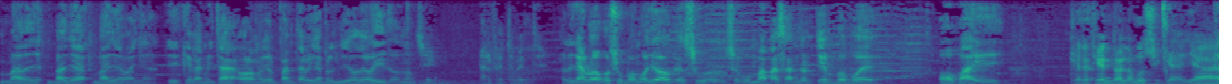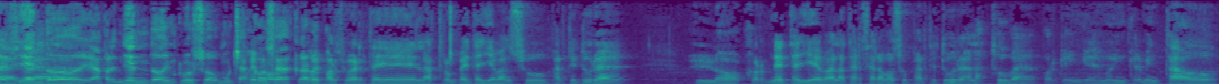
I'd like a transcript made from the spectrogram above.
Vaya, vaya, vaya, vaya. Y que la mitad o la mayor parte habéis aprendido de oído, ¿no? Sí, perfectamente. Pero ya luego supongo yo que su- según va pasando el tiempo, pues os vais Creciendo en la música, ya. creciendo ya- y aprendiendo incluso muchas Hoy por- cosas, claro. Hoy por suerte las trompetas llevan sus partituras, los cornetas llevan la tercera voz sus partituras, las tubas, porque hemos incrementado,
